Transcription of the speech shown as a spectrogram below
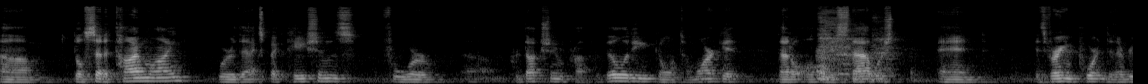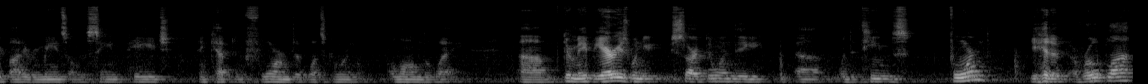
Um, they'll set a timeline where the expectations for um, production, profitability, going to market, that'll all be established. And it's very important that everybody remains on the same page and kept informed of what's going along the way. Um, there may be areas when you start doing the, uh, when the team's formed, you hit a, a roadblock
